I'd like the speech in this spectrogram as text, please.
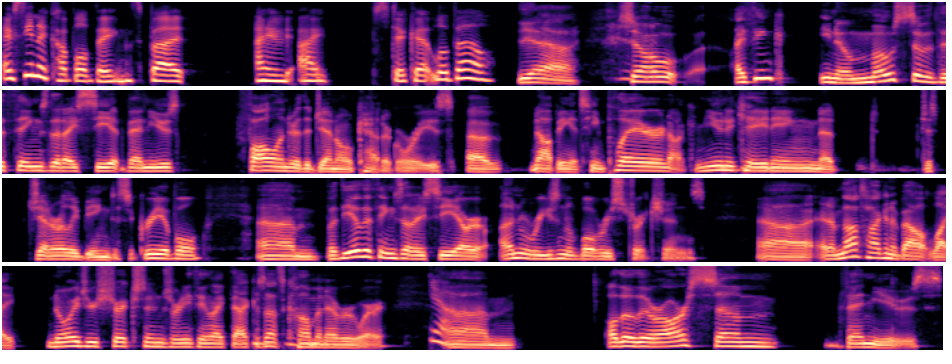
I've seen a couple things, but I I stick at LaBelle. Yeah. So I think, you know, most of the things that I see at venues fall under the general categories of not being a team player, not communicating, not just generally being disagreeable. Um, but the other things that I see are unreasonable restrictions. Uh, and I'm not talking about like noise restrictions or anything like that, because that's common Mhm. everywhere. Yeah. Um, although there are some venues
